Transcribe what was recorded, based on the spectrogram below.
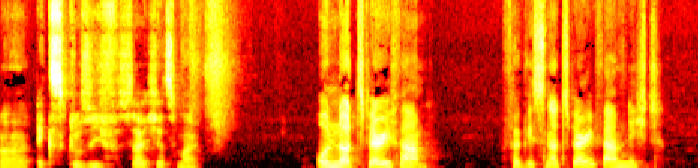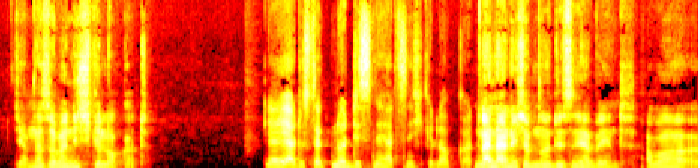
äh, exklusiv, sage ich jetzt mal. Und Knott's Berry Farm. Vergiss Knott's Berry Farm nicht. Die haben das aber nicht gelockert. Ja, ja, du sagst nur Disney hat es nicht gelockert. Nein, nein, ich habe nur Disney erwähnt. Aber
